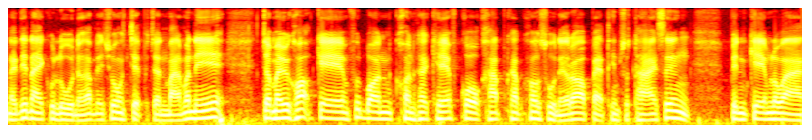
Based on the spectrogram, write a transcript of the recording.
ในที่นายกูรูนะครับในช่วง7ประจันบานวันนี้จะมาวิเคราะห์เกมฟุตบอลคอนคาเคฟโกคัพครับเข้าสู่ในรอบ 8 ทีมสุดท้าย ซึ่งเป็นเกมระหว่าง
